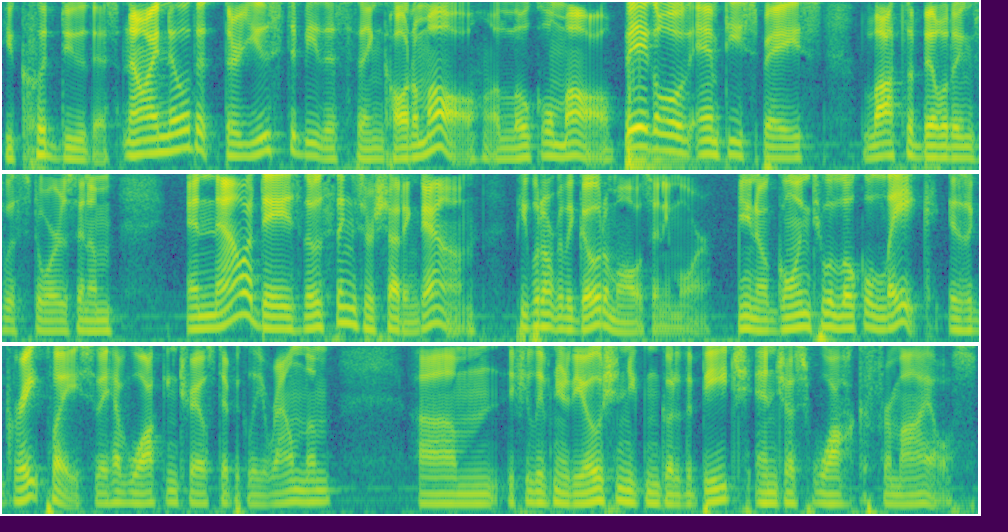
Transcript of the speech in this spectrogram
you could do this. Now, I know that there used to be this thing called a mall, a local mall, big old empty space, lots of buildings with stores in them. And nowadays, those things are shutting down people don't really go to malls anymore. You know, going to a local lake is a great place. They have walking trails typically around them. Um, if you live near the ocean, you can go to the beach and just walk for miles.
